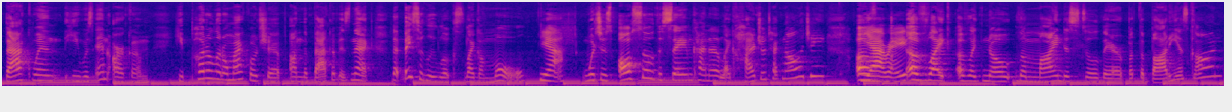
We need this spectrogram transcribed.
back when he was in Arkham, he put a little microchip on the back of his neck that basically looks like a mole, yeah. which is also the same kind of like Hydra technology. Of, Yeah, right. Of like of like no, the mind is still there, but the body is gone.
